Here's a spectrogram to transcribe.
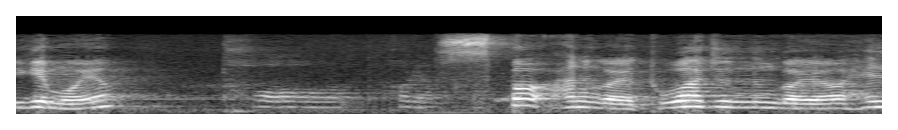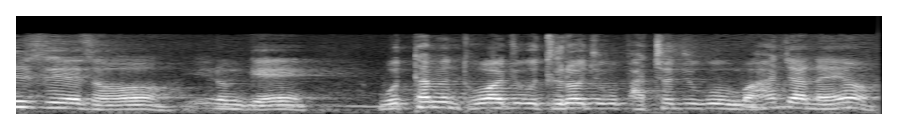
이게 뭐예요? 더. spot 하는 거예요. 도와주는 거예요. 헬스에서 이런 게 못하면 도와주고 들어주고 받쳐주고 뭐 하잖아요.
